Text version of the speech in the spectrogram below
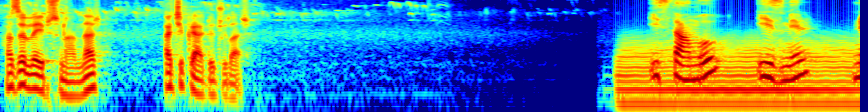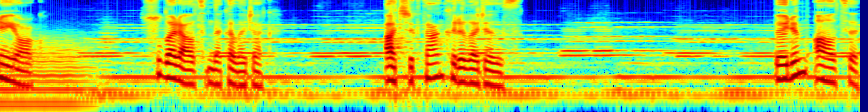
Hazırlayıp sunanlar Açık Radyocular. İstanbul, İzmir, New York. Sular altında kalacak. Açlıktan kırılacağız. Bölüm 6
